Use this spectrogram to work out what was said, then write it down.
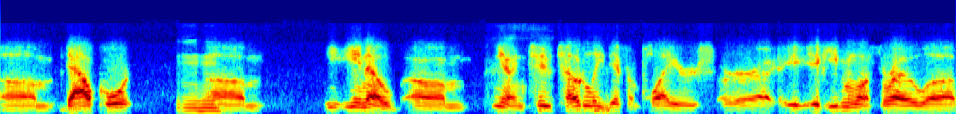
um, Dalcourt. Mm-hmm. Um, you, you know, um, you know, and two totally different players, or uh, if you even want to throw uh,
